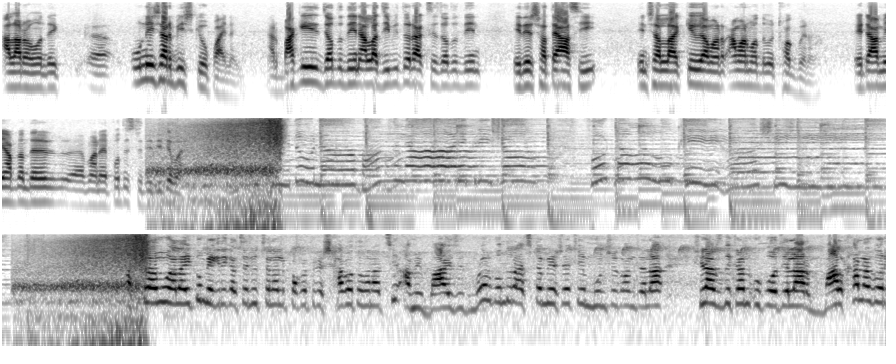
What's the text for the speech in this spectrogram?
আল্লাহ রহমতে উনিশ আর বিশ কেউ পায় নাই। আর বাকি যতদিন আল্লাহ জীবিত রাখছে, যতদিন এদের সাথে আসি ইনশাল্লাহ কেউ আমার আমার মাধ্যমে ঠকবে না। এটা আমি আপনাদের মানে প্রতিশ্রুতি দিতে পারি। আসসালামু আলাইকুম এগ্রিকালচার নিউজ চ্যানেলের পক্ষ থেকে স্বাগত জানাচ্ছি। আমি বাইজিদ মোড়ল। বন্ধুরা আজকে আমি এসেছি মুন্সিগঞ্জ জেলা সিরাজদিখান উপজেলার মালখানগর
